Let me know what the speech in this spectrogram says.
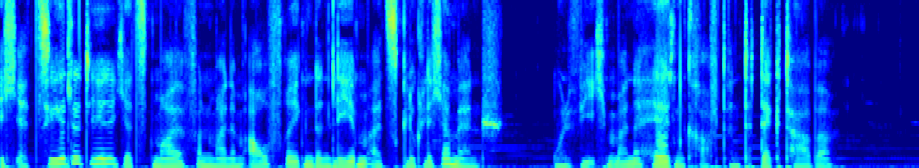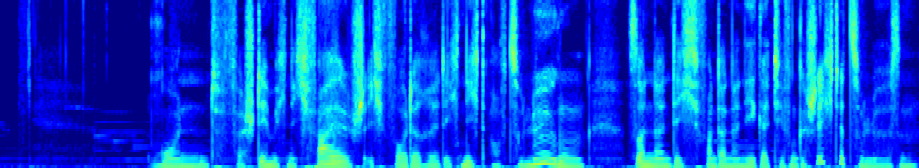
ich erzähle dir jetzt mal von meinem aufregenden Leben als glücklicher Mensch und wie ich meine Heldenkraft entdeckt habe. Und versteh mich nicht falsch, ich fordere dich nicht auf zu lügen, sondern dich von deiner negativen Geschichte zu lösen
